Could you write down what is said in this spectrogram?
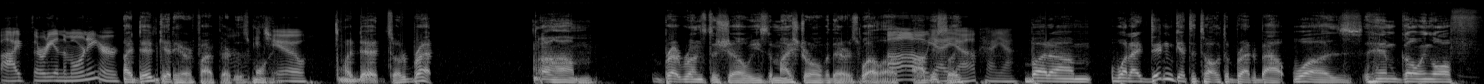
5:30 in the morning, or? I did get here at five thirty Oh, this morning. you. I did. So did Brett. Um, Brett runs the show. He's the maestro over there as well. uh, Oh obviously. yeah, yeah. Okay, yeah. But um, what I didn't get to talk to Brett about was him going off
